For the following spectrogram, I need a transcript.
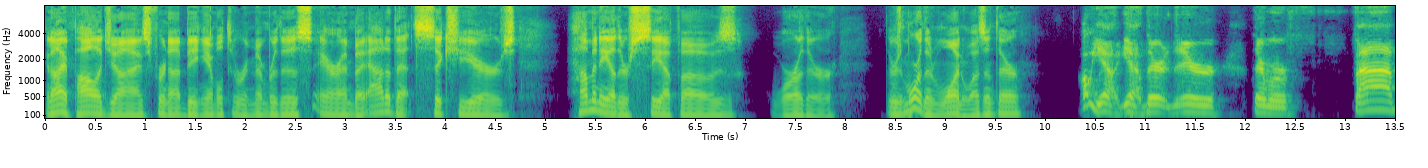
And I apologize for not being able to remember this, Aaron. But out of that six years, how many other CFOs were there? There's more than one, wasn't there? Oh yeah, yeah. There there there were five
